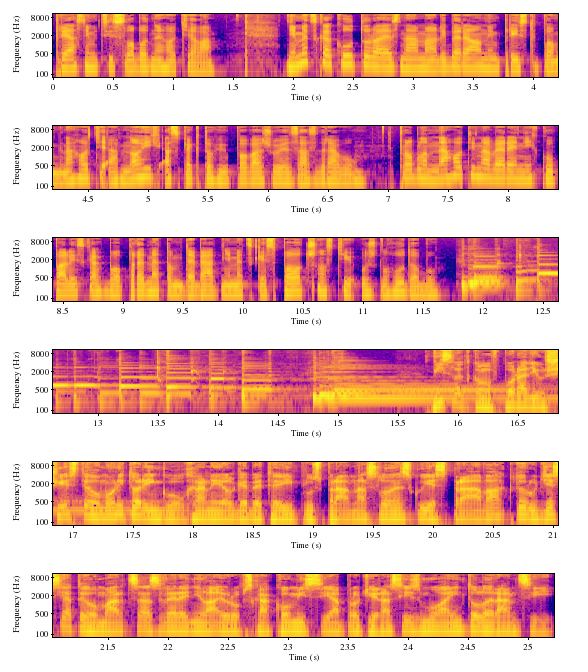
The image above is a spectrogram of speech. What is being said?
priaznivci slobodného tela. Nemecká kultúra je známa liberálnym prístupom k nahote a v mnohých aspektoch ju považuje za zdravú. Problém nahoty na verejných kúpaliskách bol predmetom debát nemeckej spoločnosti už dlhú dobu. Výsledkom v poradí už 6. monitoringu ochrany LGBTI plus práv na Slovensku je správa, ktorú 10. marca zverejnila Európska komisia proti rasizmu a intolerancii.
